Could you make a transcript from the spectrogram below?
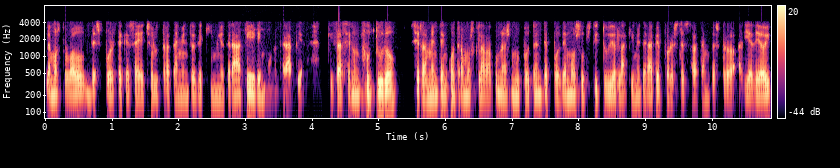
lo hemos probado después de que se ha hecho el tratamiento de quimioterapia y de inmunoterapia. Quizás en un futuro si realmente encontramos que la vacuna es muy potente, podemos sustituir la quimioterapia por estos tratamientos, pero a día de hoy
